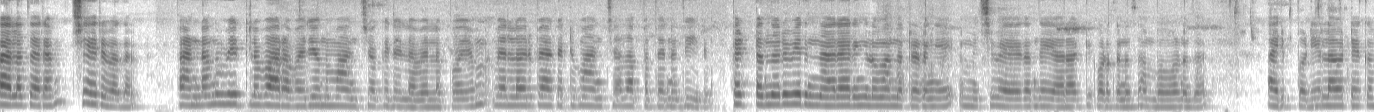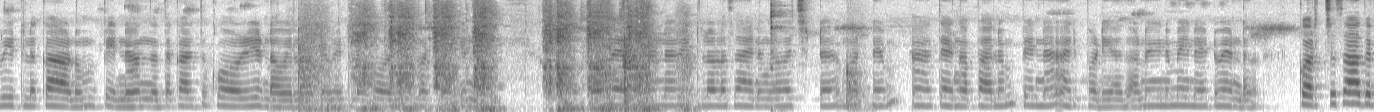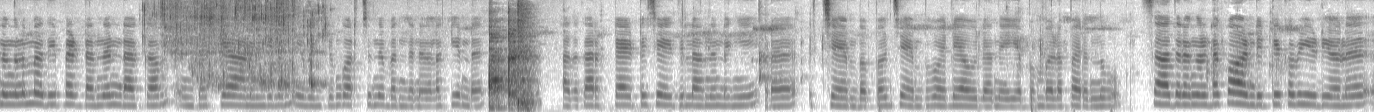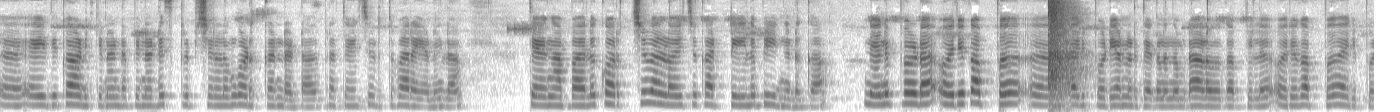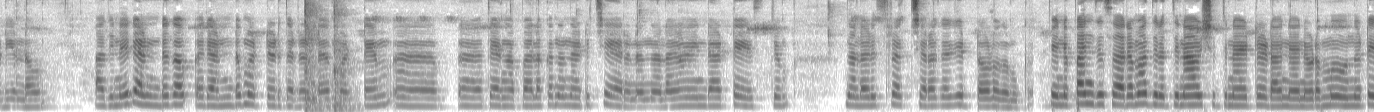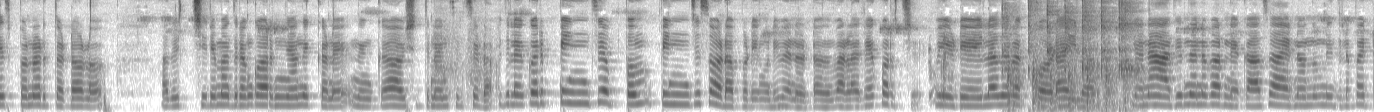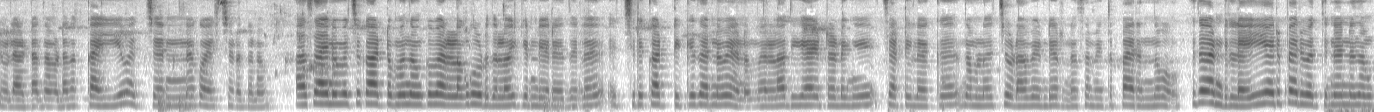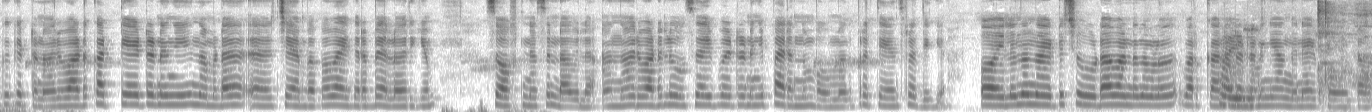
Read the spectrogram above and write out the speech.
പലതരം ചേരുവകൾ. പണ്ടൊന്നും വീട്ടിൽ വറവരി ഒന്നും വാങ്ങിച്ചു വെക്കലില്ല. വല്ലപ്പോഴും വെള്ളം ഒരു പാക്കറ്റ് വാങ്ങിച്ചാൽ അത് അപ്പം തന്നെ തീരും. പെട്ടെന്നൊരു വിരുന്നാരെങ്കിലും വന്നിട്ടുണ്ടെങ്കിൽ ഉമ്മിച്ച് വേഗം തയ്യാറാക്കി കൊടുക്കുന്ന സംഭവമാണിത്. അരിപ്പൊടി എല്ലാവരുടെയൊക്കെ വീട്ടിൽ കാണും. പിന്നെ അന്നത്തെ കാലത്ത് കോഴി ഉണ്ടാവും. എല്ലാവരുടെയും വീട്ടിൽ കോഴി മുട്ടയൊക്കെ ഉണ്ടാവും. അപ്പോൾ വേഗം തന്നെ വീട്ടിലുള്ള സാധനങ്ങൾ വെച്ചിട്ട് മുട്ടയും തേങ്ങാപ്പാലും പിന്നെ അരിപ്പൊടി. അതാണ് ഇതിന് മെയിനായിട്ട് വേണ്ടത്. കുറച്ച് സാധനങ്ങൾ മതി പെട്ടെന്ന് ഉണ്ടാക്കാം. എന്തൊക്കെയാണെങ്കിലും ഇവനിക്കും കുറച്ച് നിബന്ധനകളൊക്കെ ഉണ്ട്. അത് കറക്റ്റായിട്ട് ചെയ്തില്ല എന്നുണ്ടെങ്കിൽ ഇവിടെ ചേമ്പപ്പം ചേമ്പ് പോലെ ആവില്ല നെയ്യപ്പം പോലെ പരന്നു പോകും. സാധനങ്ങളുടെ ക്വാണ്ടിറ്റി ഒക്കെ വീഡിയോയിൽ എഴുതി കാണിക്കുന്നുണ്ട്. പിന്നെ ഡിസ്ക്രിപ്ഷനിലും കൊടുക്കണ്ട കേട്ടോ. അത് പ്രത്യേകിച്ച് എടുത്ത് പറയണില്ല. തേങ്ങാപ്പാൽ കുറച്ച് വെള്ളമൊഴിച്ച് കട്ടിയിൽ പിഴിഞ്ഞെടുക്കുക. ഞാനിപ്പോൾ ഇവിടെ ഒരു കപ്പ് അരിപ്പൊടിയാണ് എടുത്തേക്കുന്നത് നമ്മുടെ അളവ് കപ്പിൽ ഒരു കപ്പ് അരിപ്പൊടി ഉണ്ടാവും. അതിന് രണ്ട് രണ്ട് മുട്ട എടുത്തിട്ടുണ്ട്. മുട്ടയും തേങ്ങാപ്പാലൊക്കെ നന്നായിട്ട് ചേരണം. എന്നാലാണ് അതിന്റെ ആ ടേസ്റ്റും നല്ലൊരു സ്ട്രക്ചറൊക്കെ കിട്ടുള്ളൂ നമുക്ക്. പിന്നെ പഞ്ചസാര മധുരത്തിന് ആവശ്യത്തിനായിട്ട് ഇടാം. ഞാനിവിടെ മൂന്ന് ടീസ്പൂൺ എടുത്തിട്ടുള്ളൂ. അത് ഇച്ചിരി മധുരം കുറഞ്ഞാൽ നിൽക്കണേ നിങ്ങൾക്ക് ആവശ്യത്തിനനുസരിച്ച് ഇടാം. ഇതിലേക്ക് ഒരു പിഞ്ച് ഉപ്പും പിഞ്ച് സോഡാപ്പൊടിയും കൂടി വേണം കേട്ടോ. വളരെ കുറച്ച്. വീഡിയോയിൽ അത് റെക്കോർഡായില്ലോ ഞാൻ ആദ്യം തന്നെ പറഞ്ഞേക്കാം. ആ സാധനമൊന്നും ഇതിൽ പറ്റൂല കേട്ടോ. നമ്മുടെ കൈ വെച്ച് തന്നെ കുഴച്ചെടുക്കണം. ആ സാധനം വെച്ച് കാട്ടുമ്പോൾ നമുക്ക് വെള്ളം കൂടുതൽ ഒഴിക്കേണ്ടി വരും. ഇതിൽ ഇച്ചിരി കട്ടിക്ക് തന്നെ വേണം. വെള്ളം അധികമായിട്ടുണ്ടെങ്കിൽ ചട്ടിയിലേക്ക് നമ്മൾ ചൂടാൻ വേണ്ടി ഇടുന്ന സമയത്ത് പരന്നു പോകും ഇത് കണ്ടില്ലേ? ഈ ഒരു പരുവത്തിന് തന്നെ നമുക്ക് കിട്ടണം. ഒരുപാട് കട്ടിയായിട്ടുണ്ടെങ്കിൽ നമ്മുടെ ചേമ്പപ്പം ഭയങ്കര ബലമായിരിക്കും സോഫ്റ്റ്നെസ് ഉണ്ടാവില്ല. എന്നാൽ ഒരുപാട് ലൂസായി പോയിട്ടുണ്ടെങ്കിൽ പരന്നും പോകും. അത് പ്രത്യേകം ശ്രദ്ധിക്കുക. ഓയിൽ നന്നായിട്ട് ചൂടാവാണ്ട് നമ്മൾ വറുക്കാനിട്ടുണ്ടെങ്കിൽ അങ്ങനെ ആയി പോകും കേട്ടോ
